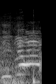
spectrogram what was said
He does!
